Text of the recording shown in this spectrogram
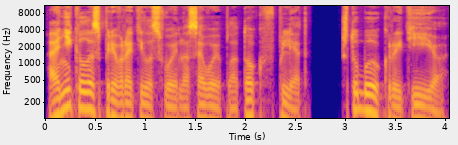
а Николас превратил свой носовой платок в плед, чтобы укрыть ее.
